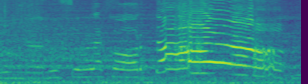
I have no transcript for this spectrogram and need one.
Non, non sono d'accordo oh!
